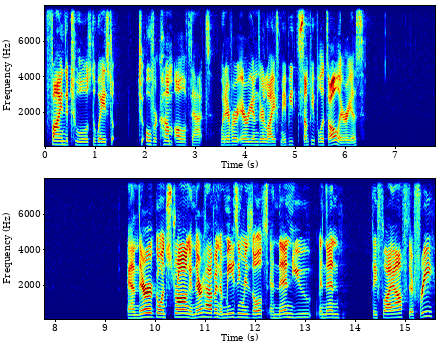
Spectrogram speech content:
find the tools, the ways to, to overcome all of that, whatever area in their life. Maybe some people it's all areas. And they're going strong and they're having amazing results, and then you, and then they fly off, they're free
